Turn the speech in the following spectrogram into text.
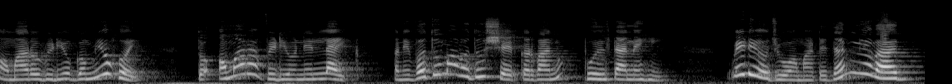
અમારો વીડિયો ગમ્યો હોય, તો અમારા વિડીયોને લાઈક અને વધુમાં વધુ શેર કરવાનું ભૂલતા નહીં. વીડિયો જોવા માટે ધન્યવાદ.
